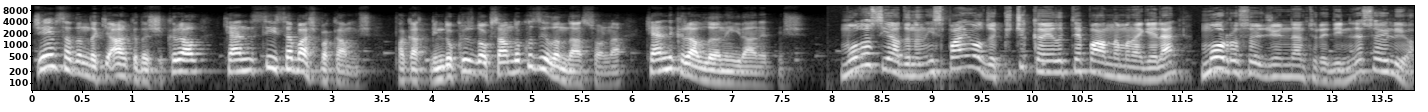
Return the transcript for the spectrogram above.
James adındaki arkadaşı kral, kendisi ise başbakanmış. Fakat 1999 yılından sonra kendi krallığını ilan etmiş. Molosya adının İspanyolca küçük kayalık tepe anlamına gelen Morro sözcüğünden türediğini de söylüyor.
